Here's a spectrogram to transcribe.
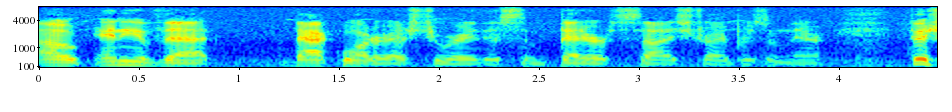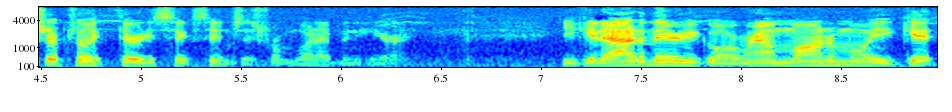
out any of that backwater estuary. There's some better sized stripers in there. Fish up to like 36 inches from what I've been hearing. You get out of there, you go around Monomoy, you get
